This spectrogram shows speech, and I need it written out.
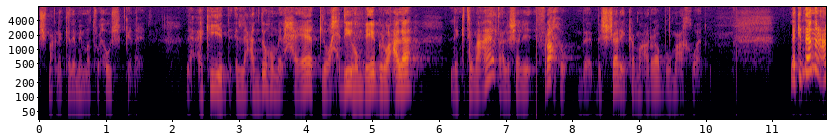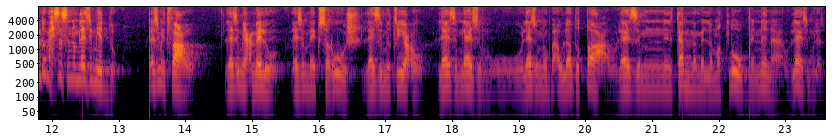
مش معنى كلامي ما تروحوش الكنائس لا أكيد اللي عندهم الحياة لوحديهم بيجروا على الاجتماعات علشان يفرحوا بالشركة مع الرب ومع اخواتهم لكن دايما عندهم إحساس إنهم لازم يدوا لازم يدفعوا لازم يعملوا لازم ما يكسروش لازم يطيعوا لازم لازم. ولازم نبقى أولاد الطاعة ولازم نتمم اللي مطلوب مننا ولازم ولازم.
